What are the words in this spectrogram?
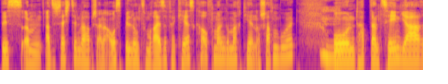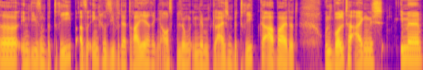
bis, ähm, als ich 16 war, habe ich eine Ausbildung zum Reiseverkehrskaufmann gemacht hier in Aschaffenburg Mhm. und habe dann zehn Jahre in diesem Betrieb, also inklusive der dreijährigen Ausbildung in dem gleichen Betrieb gearbeitet und wollte eigentlich immer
